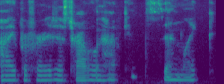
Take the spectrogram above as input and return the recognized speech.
I prefer to just travel and have kids and like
